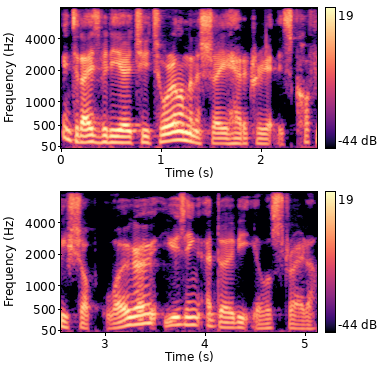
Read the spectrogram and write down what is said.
In today's video tutorial I'm going to show you how to create this coffee shop logo using Adobe Illustrator.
